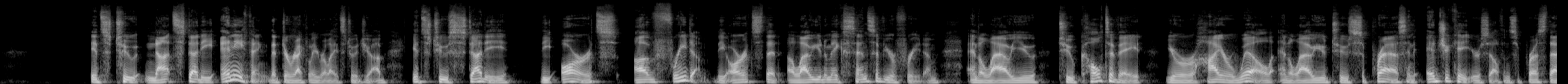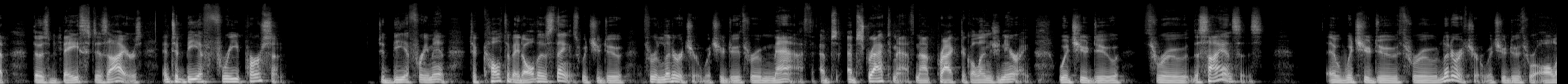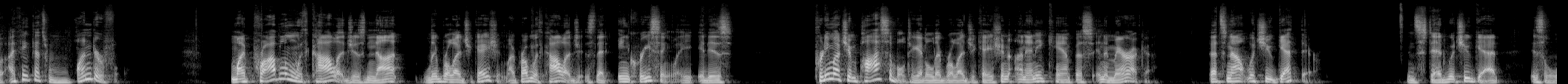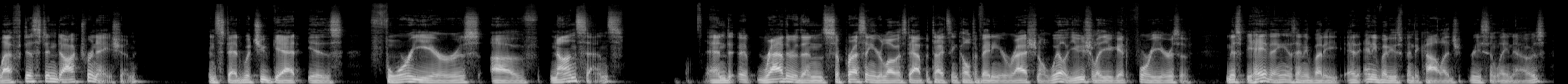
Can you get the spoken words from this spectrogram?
It's to not study anything that directly relates to a job, it's to study the arts of freedom, the arts that allow you to make sense of your freedom and allow you to cultivate your higher will and allow you to suppress and educate yourself and suppress that those base desires and to be a free person to be a free man, to cultivate all those things, which you do through literature, which you do through math, ab- abstract math, not practical engineering, which you do through the sciences, uh, which you do through literature, which you do through all of, I think that's wonderful. My problem with college is not liberal education. My problem with college is that increasingly it is pretty much impossible to get a liberal education on any campus in America. That's not what you get there. Instead, what you get is leftist indoctrination Instead, what you get is four years of nonsense. And it, rather than suppressing your lowest appetites and cultivating your rational will, usually you get four years of misbehaving, as anybody, anybody who's been to college recently knows.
